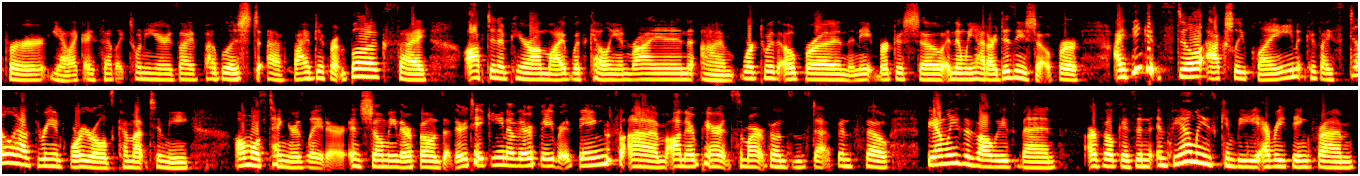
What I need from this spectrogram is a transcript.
for, yeah, like I said, like 20 years. I've published uh, five different books. I often appear on Live with Kelly and Ryan, um, worked with Oprah and the Nate Berkus show, and then we had our Disney show for, I think it's still actually playing because I still have three and four year olds come up to me almost 10 years later and show me their phones that they're taking of their favorite things um, on their parents' smartphones and stuff. And so families has always been our focus. And, and families can be everything from,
